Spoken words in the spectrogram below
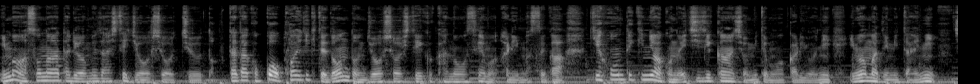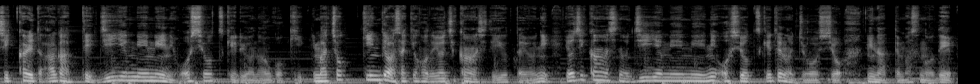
今はそのあたりを目指して上昇中と。ただここを超えてきてどんどん上昇していく可能性もありますが、基本的にはこの1時間足を見てもわかるように、今までみたいにしっかりと上がって GMMA に押しをつけるような動き。今直近では先ほど4時間足で言ったように、4時間足の GMMA に押しをつけての上昇になってますので、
